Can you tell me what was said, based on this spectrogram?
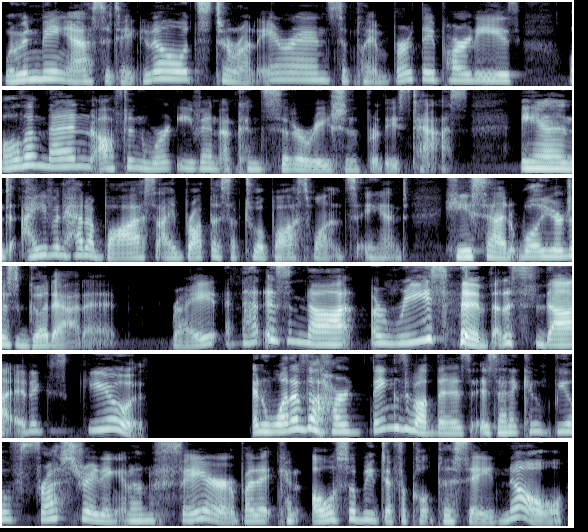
Women being asked to take notes, to run errands, to plan birthday parties, while the men often weren't even a consideration for these tasks. And I even had a boss, I brought this up to a boss once, and he said, Well, you're just good at it, right? And that is not a reason. That is not an excuse. And one of the hard things about this is that it can feel frustrating and unfair, but it can also be difficult to say no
